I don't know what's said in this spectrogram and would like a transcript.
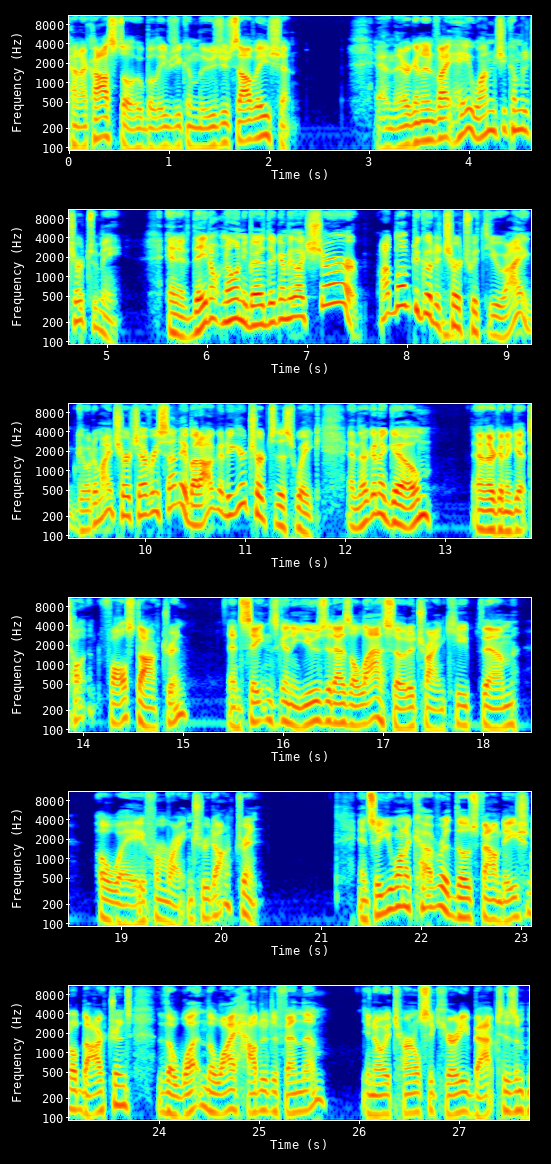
Pentecostal who believes you can lose your salvation and they're going to invite, hey, why don't you come to church with me? And if they don't know any better, they're going to be like, sure, I'd love to go to church with you. I go to my church every Sunday, but I'll go to your church this week. And they're going to go and they're going to get taught false doctrine. And Satan's going to use it as a lasso to try and keep them away from right and true doctrine. And so you want to cover those foundational doctrines, the what and the why, how to defend them, you know, eternal security, baptism,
